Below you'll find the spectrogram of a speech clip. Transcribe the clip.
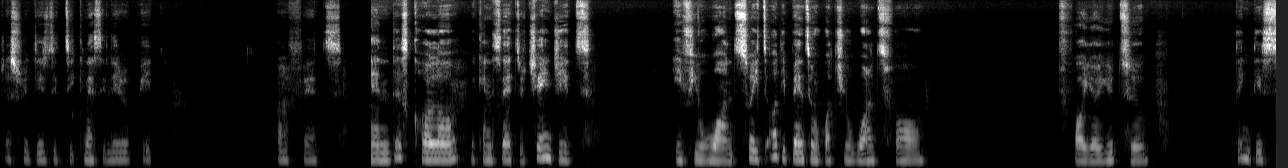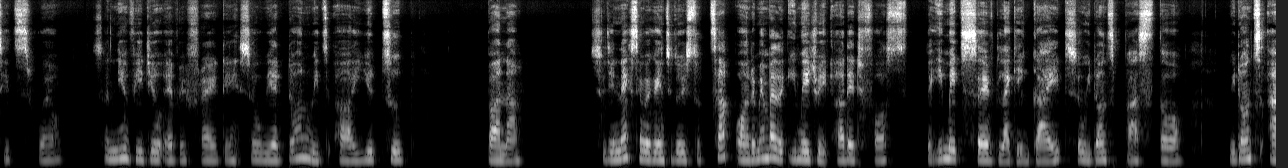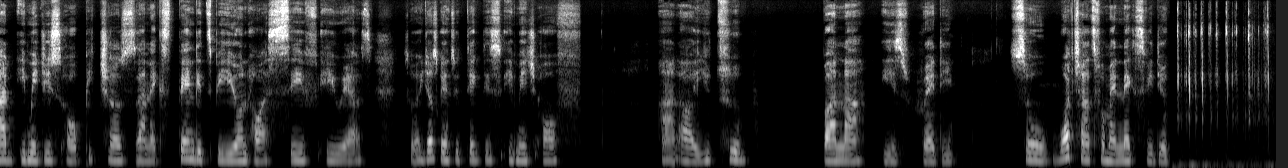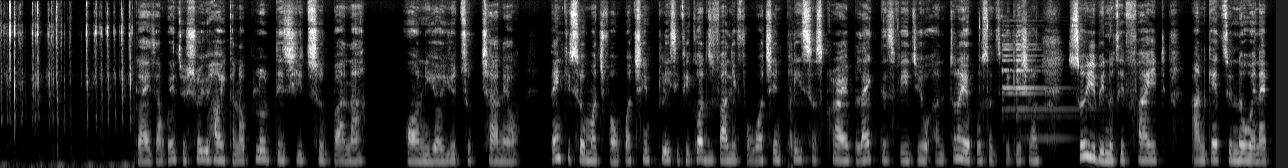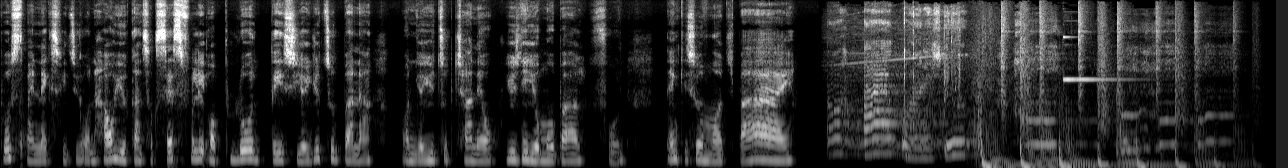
Just reduce the thickness a little bit perfect. And this color we can decide to change it if you want. So it all depends on what you want for for your youtube. I think this sits well. So new video every friday. So we are done with our youtube banner. So the next thing we're going to do is to tap on remember the image we added first? The image served like a guide so we don't pass the we don't add images or pictures and extend it beyond our safe areas. So we're just going to take this image off and our youtube banner is ready. So watch out for my next video. Guys i'm going to show you how you can upload this youtube banner on your youtube channel thank you so much for watching. Please if you got value for watching please subscribe like this video and turn on your post notification so you'll be notified and get to know when i post my next video on how you can successfully upload this your youtube banner on your youtube channel using your mobile phone. Thank you so much. Bye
